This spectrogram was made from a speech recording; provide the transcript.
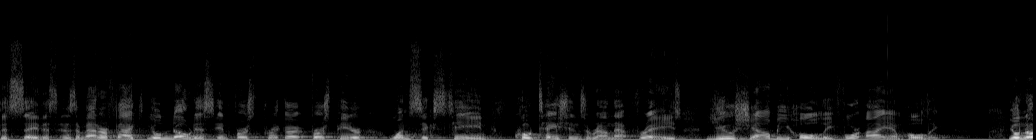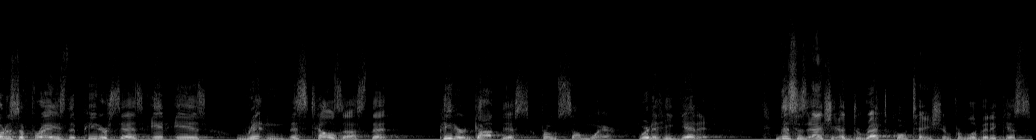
that say this? And as a matter of fact, you'll notice in 1 uh, Peter 1:16 quotations around that phrase, "You shall be holy, for I am holy." You'll notice a phrase that Peter says, "It is written." This tells us that Peter got this from somewhere. Where did he get it? This is actually a direct quotation from Leviticus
